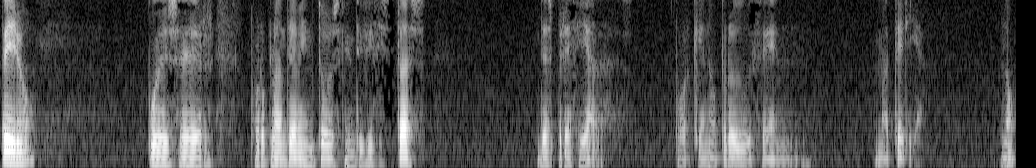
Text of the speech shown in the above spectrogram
Pero puede ser por planteamientos cientificistas despreciadas, porque no producen materia, ¿no?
